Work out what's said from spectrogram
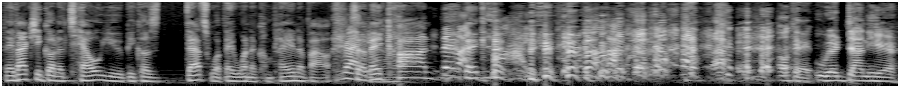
they've actually got to tell you because that's what they want to complain about so Right. they can't They're they can't- okay we're done here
